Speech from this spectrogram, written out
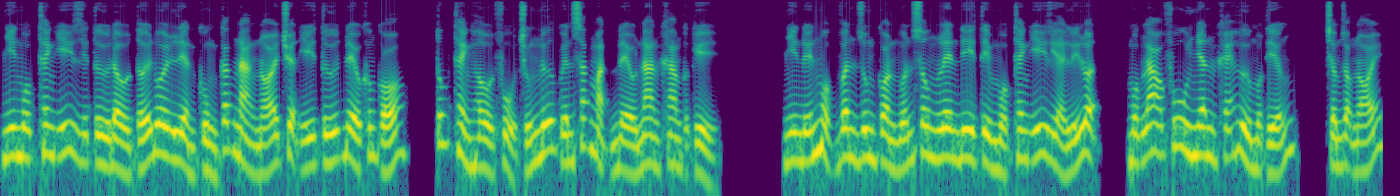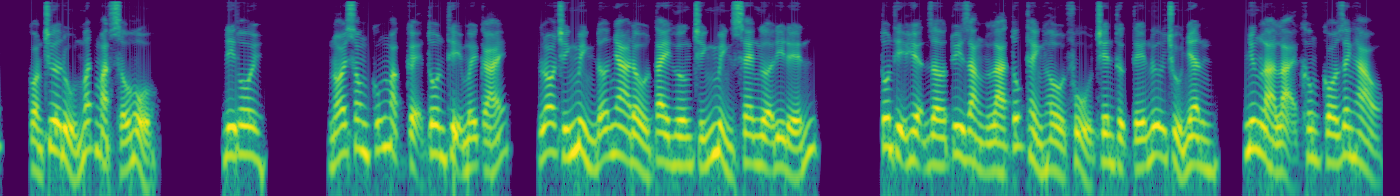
Nhìn Mục Thanh Y gì từ đầu tới đuôi liền cùng các nàng nói chuyện ý tứ đều không có, Túc Thành hầu phủ chúng nữ quyến sắc mặt đều nan kham cực kỳ. Nhìn đến Mục Vân Dung còn muốn xông lên đi tìm Mục Thanh Y gì lý luận, Mục Lao phu nhân khẽ hừ một tiếng, trầm giọng nói, còn chưa đủ mất mặt xấu hổ. Đi thôi. Nói xong cũng mặc kệ tôn thị mấy cái, lo chính mình đỡ nha đầu tay hướng chính mình xe ngựa đi đến. Tôn thị hiện giờ tuy rằng là túc thành hầu phủ trên thực tế nữ chủ nhân, nhưng là lại không có danh hào,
